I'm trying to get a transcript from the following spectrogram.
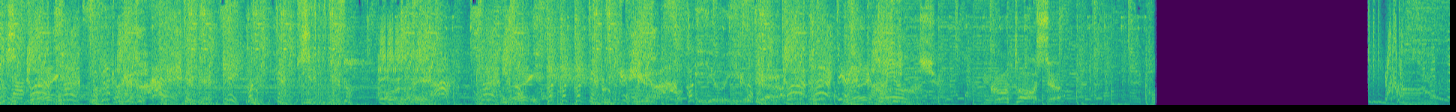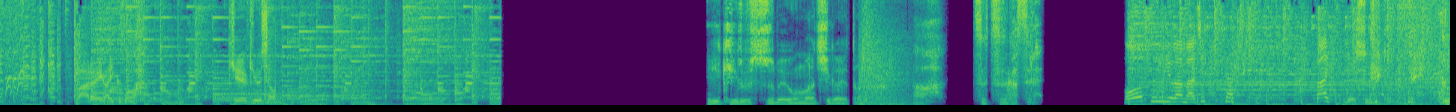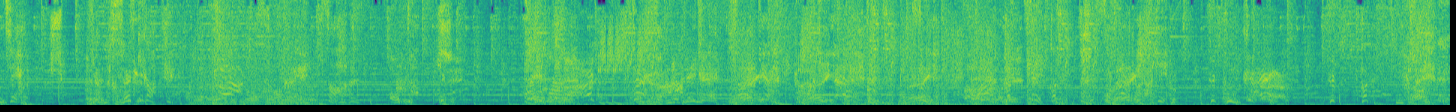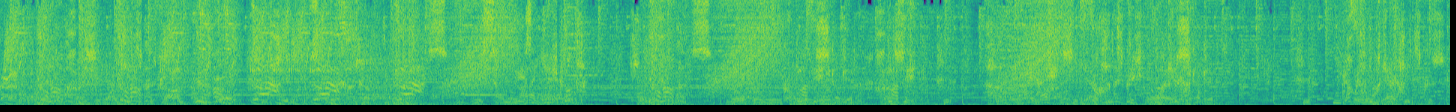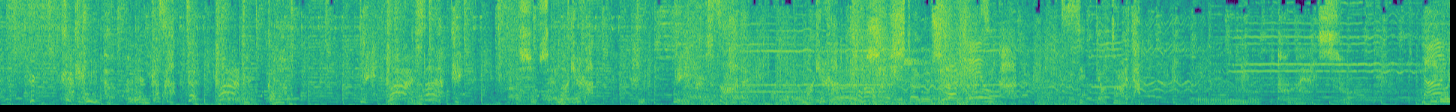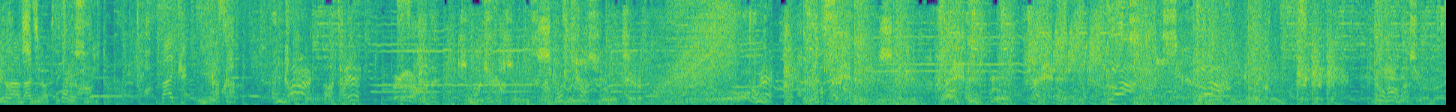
動き悪いが行くぞ。救急車を。生きる術を間違えた。ああ頭痛がする。オープン。ユアマジックサーキットファイト出過ぎたこっちやなこれ好きかそうかさあおっと全力でいけガラキガラキふっふっまだいける。どこにこの仕掛けるまずい走り焼き尽くし捉え仕掛ける逃がすか負ける焼き尽くす逃がすかこの足負けるかさあ負けるか下ごしらえ KO 先手を取られたひどい話になってきた。ぎたなトファイト逃がすか当たれさあ負けるか近づくか虹を照ら道はない。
